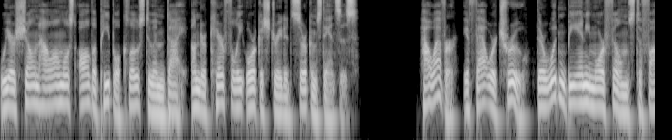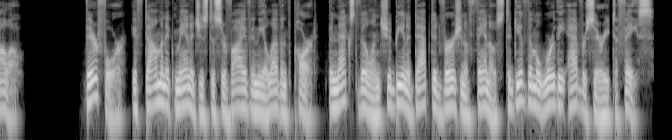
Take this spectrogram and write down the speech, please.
we are shown how almost all the people close to him die under carefully orchestrated circumstances. However, if that were true, there wouldn't be any more films to follow. Therefore, if Dominic manages to survive in the 11th part, the next villain should be an adapted version of Thanos to give them a worthy adversary to face.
